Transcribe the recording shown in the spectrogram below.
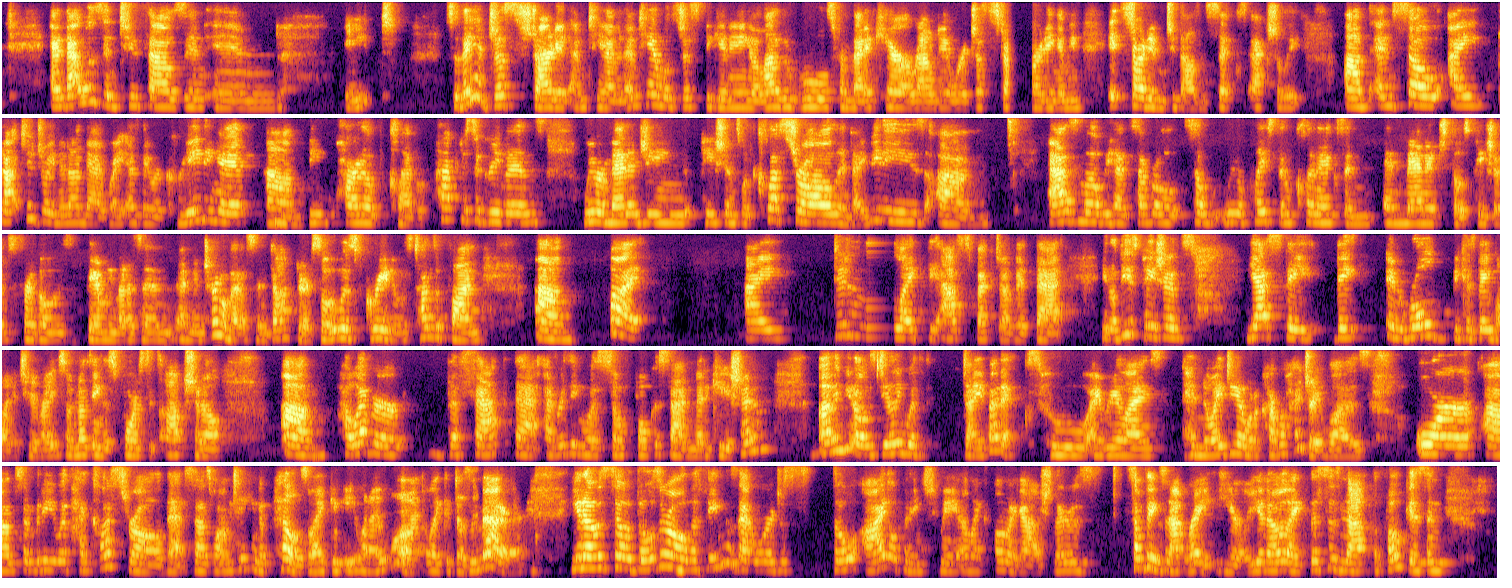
And that was in 2008. So they had just started MTM, and MTM was just beginning. A lot of the rules from Medicare around it were just starting. I mean, it started in 2006, actually. Um, and so I got to join in on that right as they were creating it, um, being part of collaborative practice agreements. We were managing patients with cholesterol and diabetes, um, asthma. We had several, so we were placed in clinics and, and managed those patients for those family medicine and internal medicine doctors. So it was great. It was tons of fun. Um, but I didn't like the aspect of it that, you know, these patients, yes, they they enrolled because they wanted to, right? So nothing is forced; it's optional. Um, however, the fact that everything was so focused on medication, I mean, you know, I was dealing with diabetics who I realized had no idea what a carbohydrate was, or um, somebody with high cholesterol that says, Well, I'm taking a pill so I can eat what I want. Like it doesn't matter. You know, so those are all the things that were just so eye opening to me. I'm like, Oh my gosh, there's something's not right here, you know, like this is not the focus. And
